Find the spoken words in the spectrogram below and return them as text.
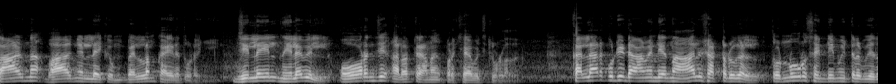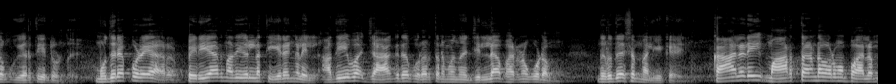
താഴ്ന്ന ഭാഗങ്ങളിലേക്കും വെള്ളം കയറി തുടങ്ങി. ജില്ലയിൽ നിലവിൽ ഓറഞ്ച് അലർട്ടാണ് പ്രഖ്യാപിച്ചിട്ടുള്ളത്. കല്ലാർകുട്ടി ഡാമിന്റെ നാല് ഷട്ടറുകൾ തൊണ്ണൂറ് സെന്റിമീറ്റർ വീതം ഉയർത്തിയിട്ടുണ്ട്. മുതിരപ്പുഴയാർ പെരിയാർ നദികളുടെ തീരങ്ങളിൽ അതീവ ജാഗ്രത പുലർത്തണമെന്ന് ജില്ലാ ഭരണകൂടം നിർദ്ദേശം നൽകിക്കഴിഞ്ഞു കാലടി മാർത്താണ്ഡവർമ്മ പാലം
